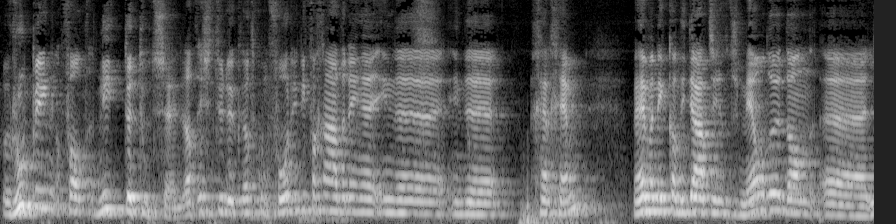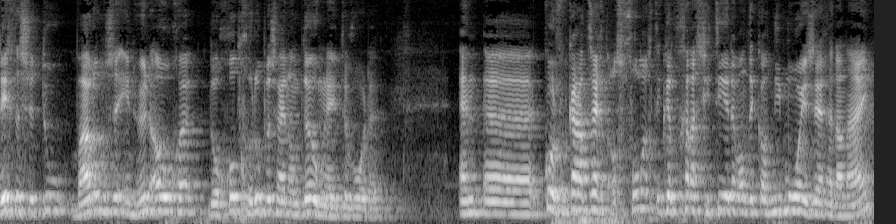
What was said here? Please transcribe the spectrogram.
roeping valt niet te toetsen. Dat, is natuurlijk, dat komt voor in die vergaderingen in de, in de Gergem. Wanneer kandidaten zich dus melden, dan eh, lichten ze toe waarom ze in hun ogen door God geroepen zijn om dominee te worden. En van Kaat zegt als volgt, ik wil het graag citeren, want ik kan het niet mooier zeggen dan hij.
